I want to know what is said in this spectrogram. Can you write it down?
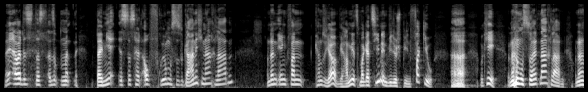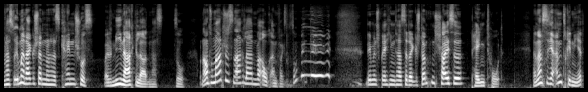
Nein, aber das, das, also man, bei mir ist das halt auch, früher musstest du gar nicht nachladen. Und dann irgendwann kam so, ja, wir haben jetzt Magazine in Videospielen, fuck you. Ah, okay. Und dann musst du halt nachladen. Und dann hast du immer da gestanden und hast keinen Schuss, weil du nie nachgeladen hast. So. Und automatisches Nachladen war auch anfangs so. Dementsprechend hast du da gestanden, scheiße, peng, tot. Dann hast du dir antrainiert,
